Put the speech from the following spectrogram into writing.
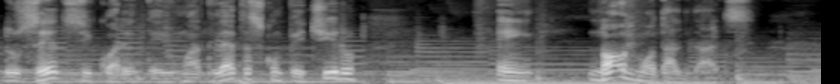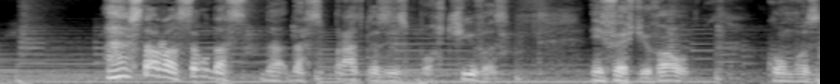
241 atletas competiram em nove modalidades. A restauração das, das práticas esportivas em festival como as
